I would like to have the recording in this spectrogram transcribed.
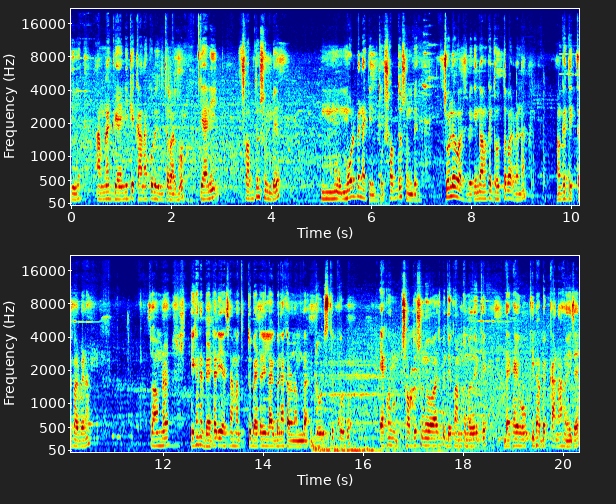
দিয়ে আমরা গ্র্যানিকে কানা করে দিতে পারব। গ্র্যানি শব্দ শুনবে মরবে না কিন্তু, শব্দ শুনবে। চলেও আসবে, কিন্তু আমাকে ধরতে পারবে না, আমাকে দেখতে পারবে না। তো আমরা এখানে ব্যাটারি আছে, আমাদের তো ব্যাটারি লাগবে না, কারণ আমরা ডোর স্টেপ করব। এখন শব্দ শুনেও আসবে, দেখো আমি তোমাদেরকে দেখাই ও কীভাবে কানা হয়ে যায়।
